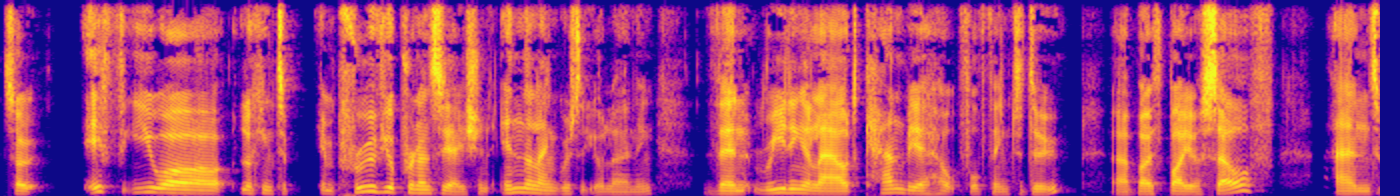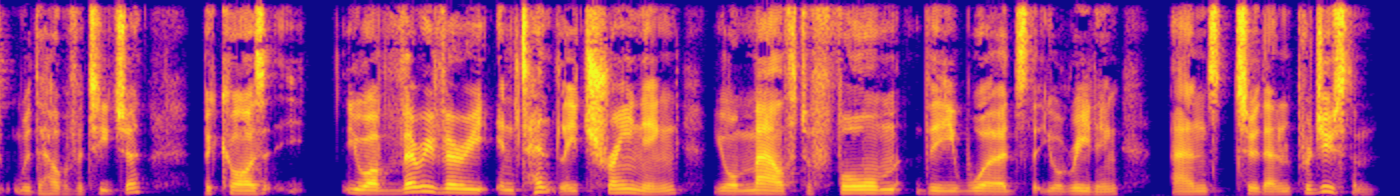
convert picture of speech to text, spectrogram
So if you are looking to improve your pronunciation in the language that you're learning, then reading aloud can be a helpful thing to do, uh, both by yourself and with the help of a teacher, because you are very, very intently training your mouth to form the words that you're reading and to then produce them.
